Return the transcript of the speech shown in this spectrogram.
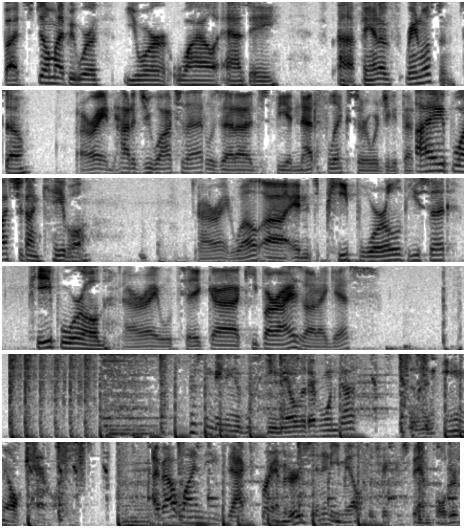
but still might be worth your while as a uh, fan of Rainn Wilson. So, All right, and how did you watch that? Was that uh, just via Netflix, or where'd you get that? I watched it on cable. All right, well, uh, and it's Peep World, you said. Peep World. All right, we'll take uh, keep our eyes out, I guess. Here's the meaning of this email that everyone got. Does an email count? I've outlined the exact parameters in an email, so check your spam folder.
